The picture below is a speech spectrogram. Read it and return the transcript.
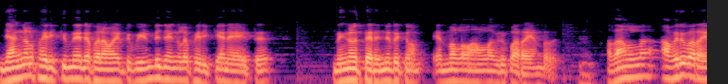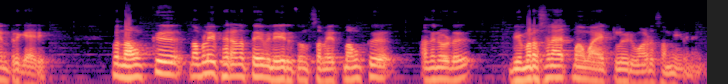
ഞങ്ങൾ ഭരിക്കുന്നതിന്റെ ഫലമായിട്ട് വീണ്ടും ഞങ്ങളെ ഭരിക്കാനായിട്ട് നിങ്ങൾ തിരഞ്ഞെടുക്കണം എന്നുള്ളതാണല്ലോ അവർ പറയേണ്ടത്. അതാണല്ലോ അവർ പറയേണ്ട ഒരു കാര്യം. അപ്പോൾ നമുക്ക് നമ്മൾ ഈ ഭരണത്തെ വിലയിരുത്തുന്ന സമയത്ത് നമുക്ക് അതിനോട് വിമർശനാത്മകമായിട്ടുള്ള ഒരുപാട് സമീപനങ്ങൾ.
